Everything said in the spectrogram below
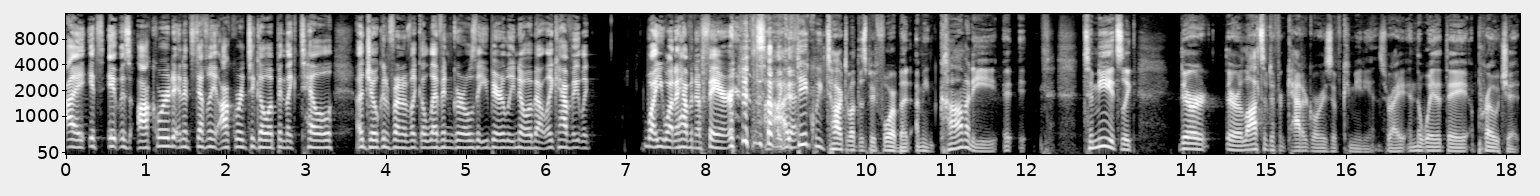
i it's it was awkward and it's definitely awkward to go up and like tell a joke in front of like 11 girls that you barely know about like having like why you want to have an affair and stuff like I think we talked about this before, but I mean, comedy. It, it, to me, it's like there are there are lots of different categories of comedians, right? And the way that they approach it.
